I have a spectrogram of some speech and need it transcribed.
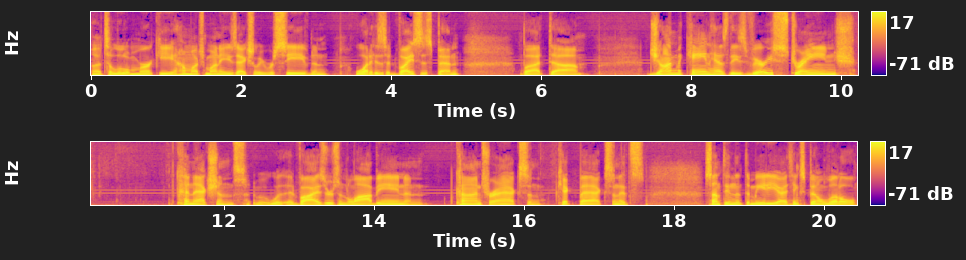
Uh, it's a little murky how much money he's actually received and what his advice has been. But uh, John McCain has these very strange connections with advisors and lobbying and contracts and kickbacks, and it's something that the media, I think, has been a little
